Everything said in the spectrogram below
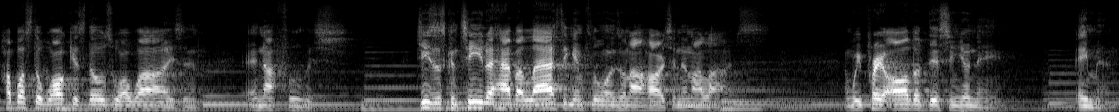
Help us to walk as those who are wise and, and not foolish. Jesus, continue to have a lasting influence on our hearts and in our lives. And we pray all of this in your name. Amen.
